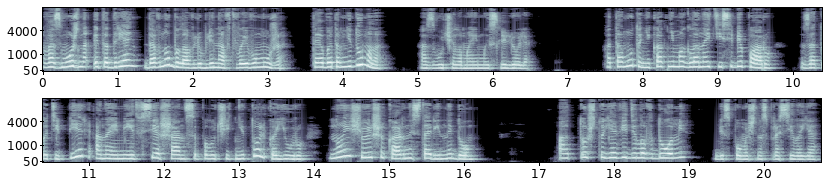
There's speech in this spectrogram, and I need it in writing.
«Возможно, эта дрянь давно была влюблена в твоего мужа. Ты об этом не думала?» – озвучила мои мысли Лёля. «Потому-то никак не могла найти себе пару. Зато теперь она имеет все шансы получить не только Юру, но еще и шикарный старинный дом. «А то, что я видела в доме?» – беспомощно спросила я.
